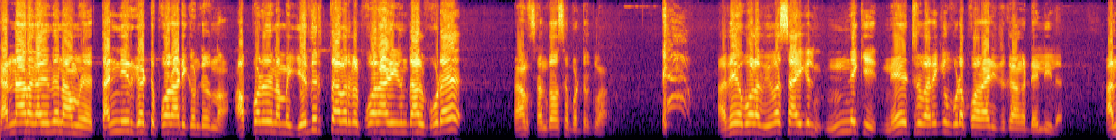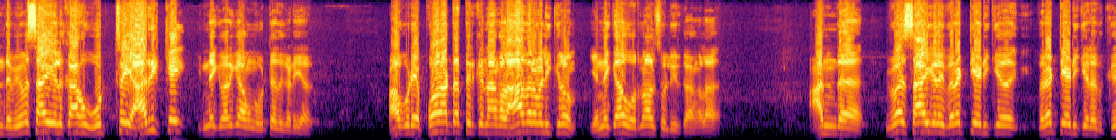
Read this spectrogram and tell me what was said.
கர்நாடகாவிலிருந்து நாம் தண்ணீர் கேட்டு போராடி கொண்டிருந்தோம். அப்பொழுது நம்ம எதிர்த்தவர்கள் போராடி இருந்தால் கூட நாம் சந்தோஷப்பட்டிருக்கலாம். அதே போல் விவசாயிகள் இன்னைக்கு நேற்று வரைக்கும் கூட போராடிட்டு இருக்காங்க டெல்லியில். அந்த விவசாயிகளுக்காக ஒற்றை அறிக்கை இன்னைக்கு வரைக்கும் அவங்க விட்டது கிடையாது. அவங்களுடைய போராட்டத்திற்கு நாங்கள் ஆதரவளிக்கிறோம். என்னைக்காவது ஒரு நாள் சொல்லியிருக்காங்களா? அந்த விவசாயிகளை விரட்டி அடிக்க விரட்டி அடிக்கிறதுக்கு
